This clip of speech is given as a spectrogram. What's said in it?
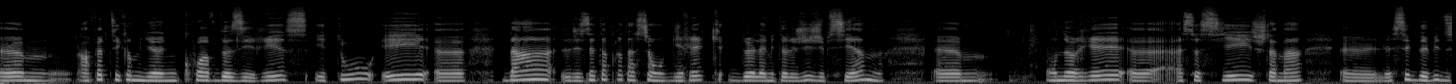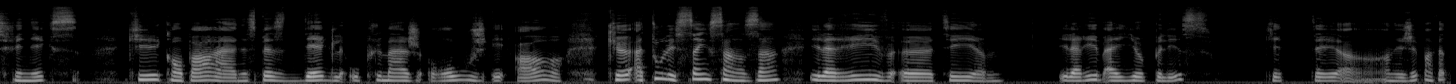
Euh, en fait, c'est comme il y a une coiffe d'Osiris et tout. Et euh, dans les interprétations grecques de la mythologie égyptienne, on aurait associé justement le cycle de vie du phénix qui compare à une espèce d'aigle au plumage rouge et or, que à tous les 500 ans, il arrive, euh, euh, il arrive à Iopolis, qui était en Égypte en fait,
